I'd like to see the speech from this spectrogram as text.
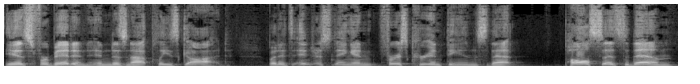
is forbidden and does not please God. But it's interesting in 1 Corinthians that Paul says to them,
